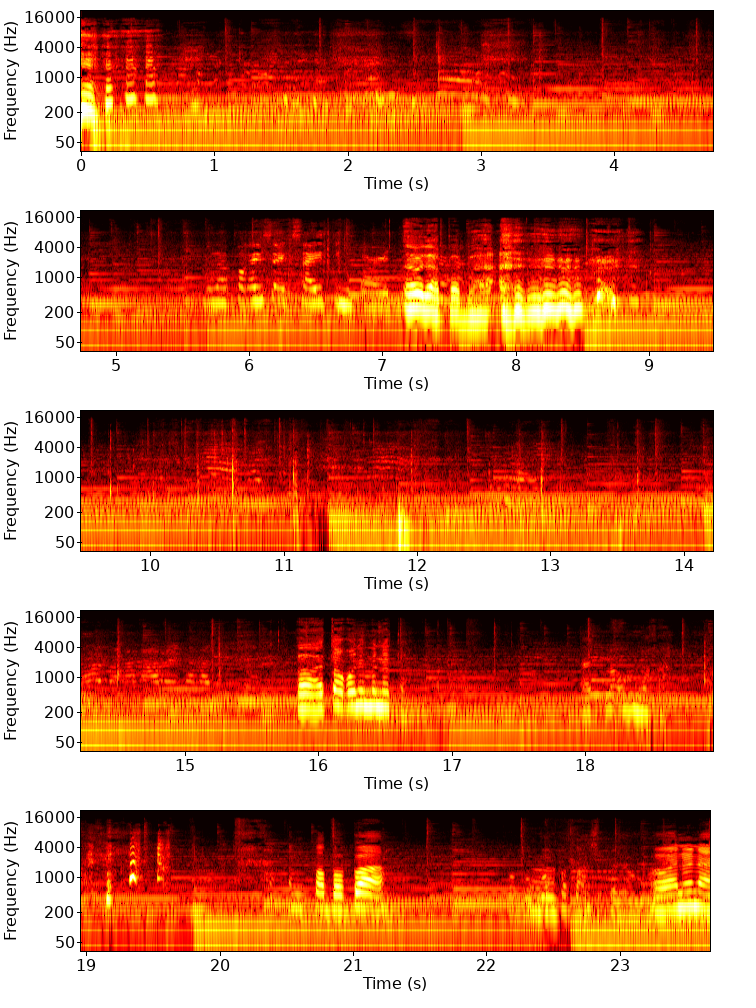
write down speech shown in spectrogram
wala pa kayo sa exciting part. Ah, wala pa ba? oh, ito, kunin mo na ito. At mauna ka. Ang pababa. Pababa, oh. pataas pa lang. Oh, ano na?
